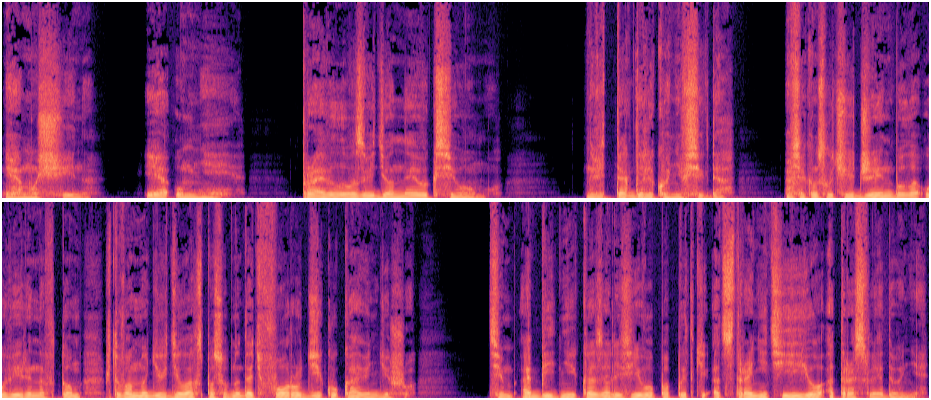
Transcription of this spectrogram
Я мужчина, я умнее. Правило, возведенное в аксиому. Но ведь так далеко не всегда. Во всяком случае, Джейн была уверена в том, что во многих делах способна дать фору Дику Кавендишу — тем обиднее казались его попытки отстранить ее от расследования.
